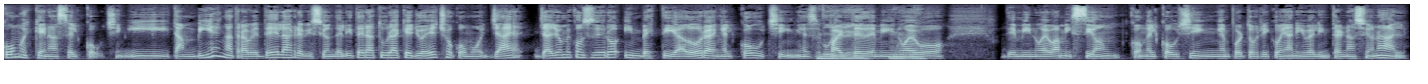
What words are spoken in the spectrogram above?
cómo es que nace el coaching y también a través de la revisión de literatura que yo he hecho, como ya, ya yo me considero investigadora en el coaching, es Muy parte bien, de mi nuevo, de mi nueva misión con el coaching en Puerto Rico y a nivel internacional,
